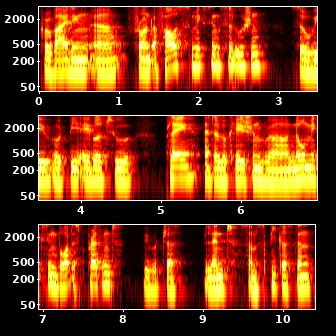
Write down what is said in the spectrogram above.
providing a front of house mixing solution. So we would be able to play at a location where no mixing board is present. We would just lend some speakers then,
